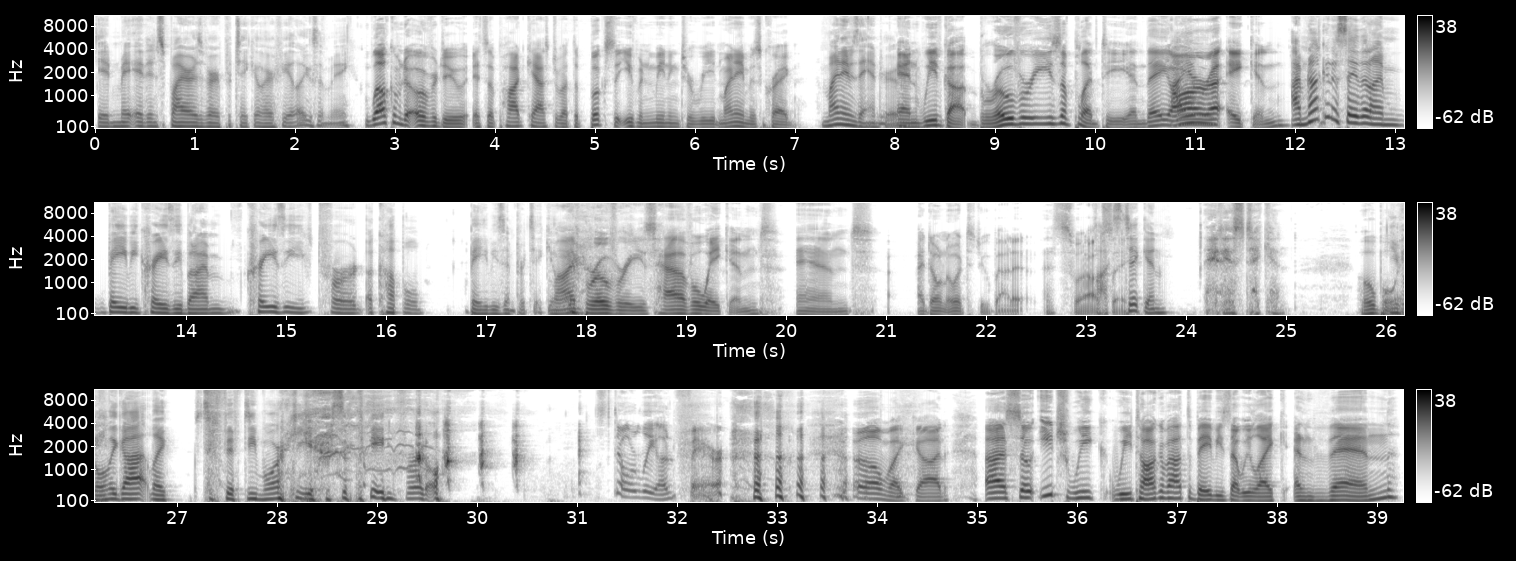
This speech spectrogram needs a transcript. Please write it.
it may it inspires very particular feelings in me. Welcome to Overdue. It's a podcast about the books that you've been meaning to read. My name is Craig, My name is Andrew, and we've got broveries aplenty, and they are am- uh, aching. I'm not gonna say that I'm baby crazy, but I'm crazy for a couple babies in particular. My broveries have awakened, and I don't know what to do about it. That's what I'll Clock's say. ticking. It is ticking. Oh boy. You've only got like 50 more years of being fertile. It's totally unfair. oh my god. Uh, so each week we talk about the babies that we like, and then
